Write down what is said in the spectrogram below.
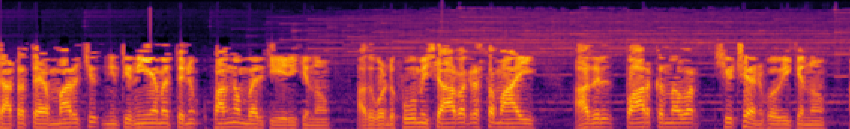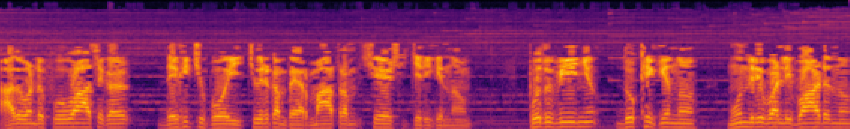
ചട്ടത്തെ മറിച്ച് നിത്യനിയമത്തിനു ഭംഗം വരുത്തിയിരിക്കുന്നു. അതുകൊണ്ട് ഭൂമി ശാപഗ്രസ്തമായി അതിൽ പാർക്കുന്നവർ ശിക്ഷ അനുഭവിക്കുന്നു. അതുകൊണ്ട് ഭൂവാസികൾ ദഹിച്ചുപോയി ചുരുക്കം പേർ മാത്രം ശേഷിച്ചിരിക്കുന്നു. പുതുവീഞ്ഞു ദുഃഖിക്കുന്നു മുന്തിരിവള്ളി വാടുന്നു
